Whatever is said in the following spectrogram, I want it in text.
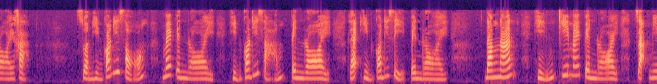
รอยค่ะ ส่วนหินก้อนที่2ไม่เป็นรอย หินก้อนที่3เป็นรอย และหินก้อนที่4เป็นรอย ดังนั้น หินที่ไม่เป็นรอย จะมี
